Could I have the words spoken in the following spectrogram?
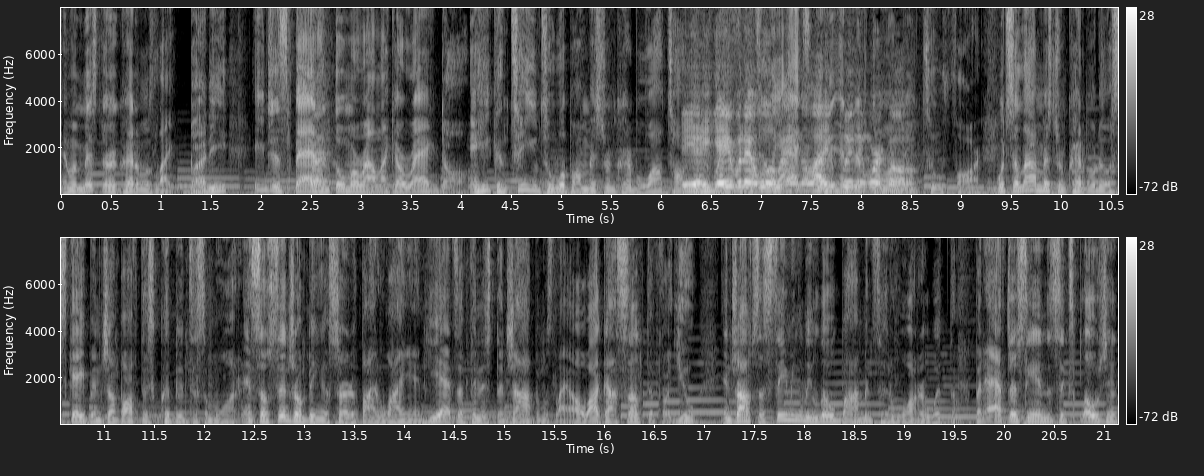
And when Mr. Incredible was like, buddy, he just spazzed and threw him around like a rag doll. And he continued to whoop on Mr. Incredible while talking. Yeah, he gave him that until whoop. he I ain't gonna lie, he ended up work throwing on him. too far, which allowed Mr. Incredible to escape and jump off this cliff into some water. And so Syndrome being a certified YN, he had to finish the job and was like, oh, I got something for you. And drops a seemingly little bomb into the water with them. But after seeing this explosion,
